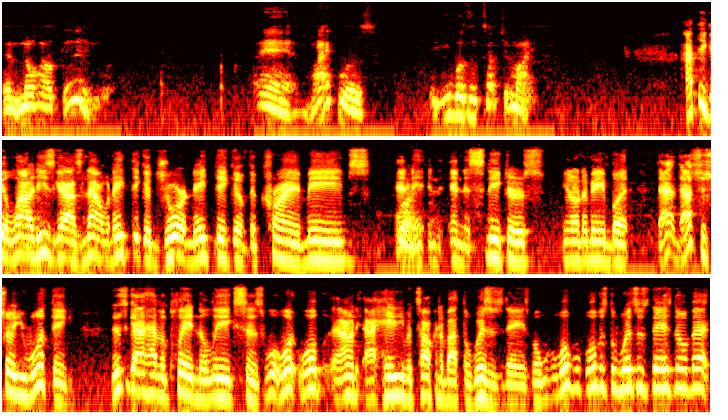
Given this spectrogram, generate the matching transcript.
and know how good he was. And Mike was, he wasn't touching Mike. I think a lot of these guys now, when they think of Jordan, they think of the crying memes and, right. and, and the sneakers. You know what I mean? But that that should show you one thing this guy haven't played in the league since what? What? what I, I, hate even talking about the Wizards days, but what? What was the Wizards days, Novak?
